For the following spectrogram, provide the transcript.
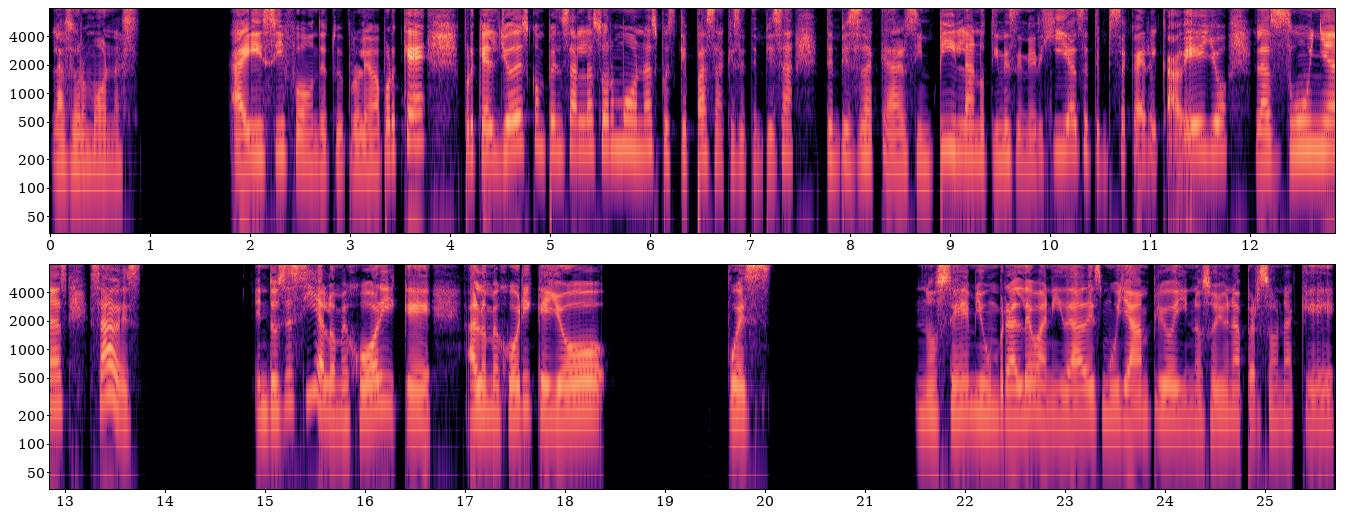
Las hormonas. Ahí sí fue donde tuve problema. ¿Por qué? Porque al yo descompensar las hormonas, pues ¿qué pasa? Que se te empieza, te empiezas a quedar sin pila, no tienes energía, se te empieza a caer el cabello, las uñas, ¿sabes? Entonces sí, a lo mejor y que, a lo mejor y que yo, pues no sé, mi umbral de vanidad es muy amplio y no soy una persona que,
